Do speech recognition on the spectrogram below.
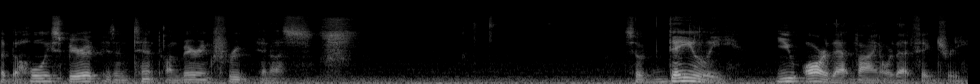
But the Holy Spirit is intent on bearing fruit in us. So daily, you are that vine or that fig tree.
